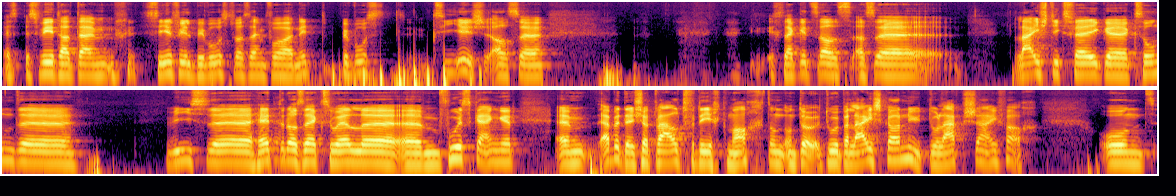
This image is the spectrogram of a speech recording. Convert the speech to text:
es, es wird halt einem sehr viel bewusst, was einem vorher nicht bewusst war. Als, äh, ich sage jetzt als, als äh, leistungsfähiger, gesunder, weißer, heterosexueller ähm, Fußgänger, ähm, eben, da ist ja die Welt für dich gemacht und, und du, du überlegst gar nichts, du lebst einfach. Und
